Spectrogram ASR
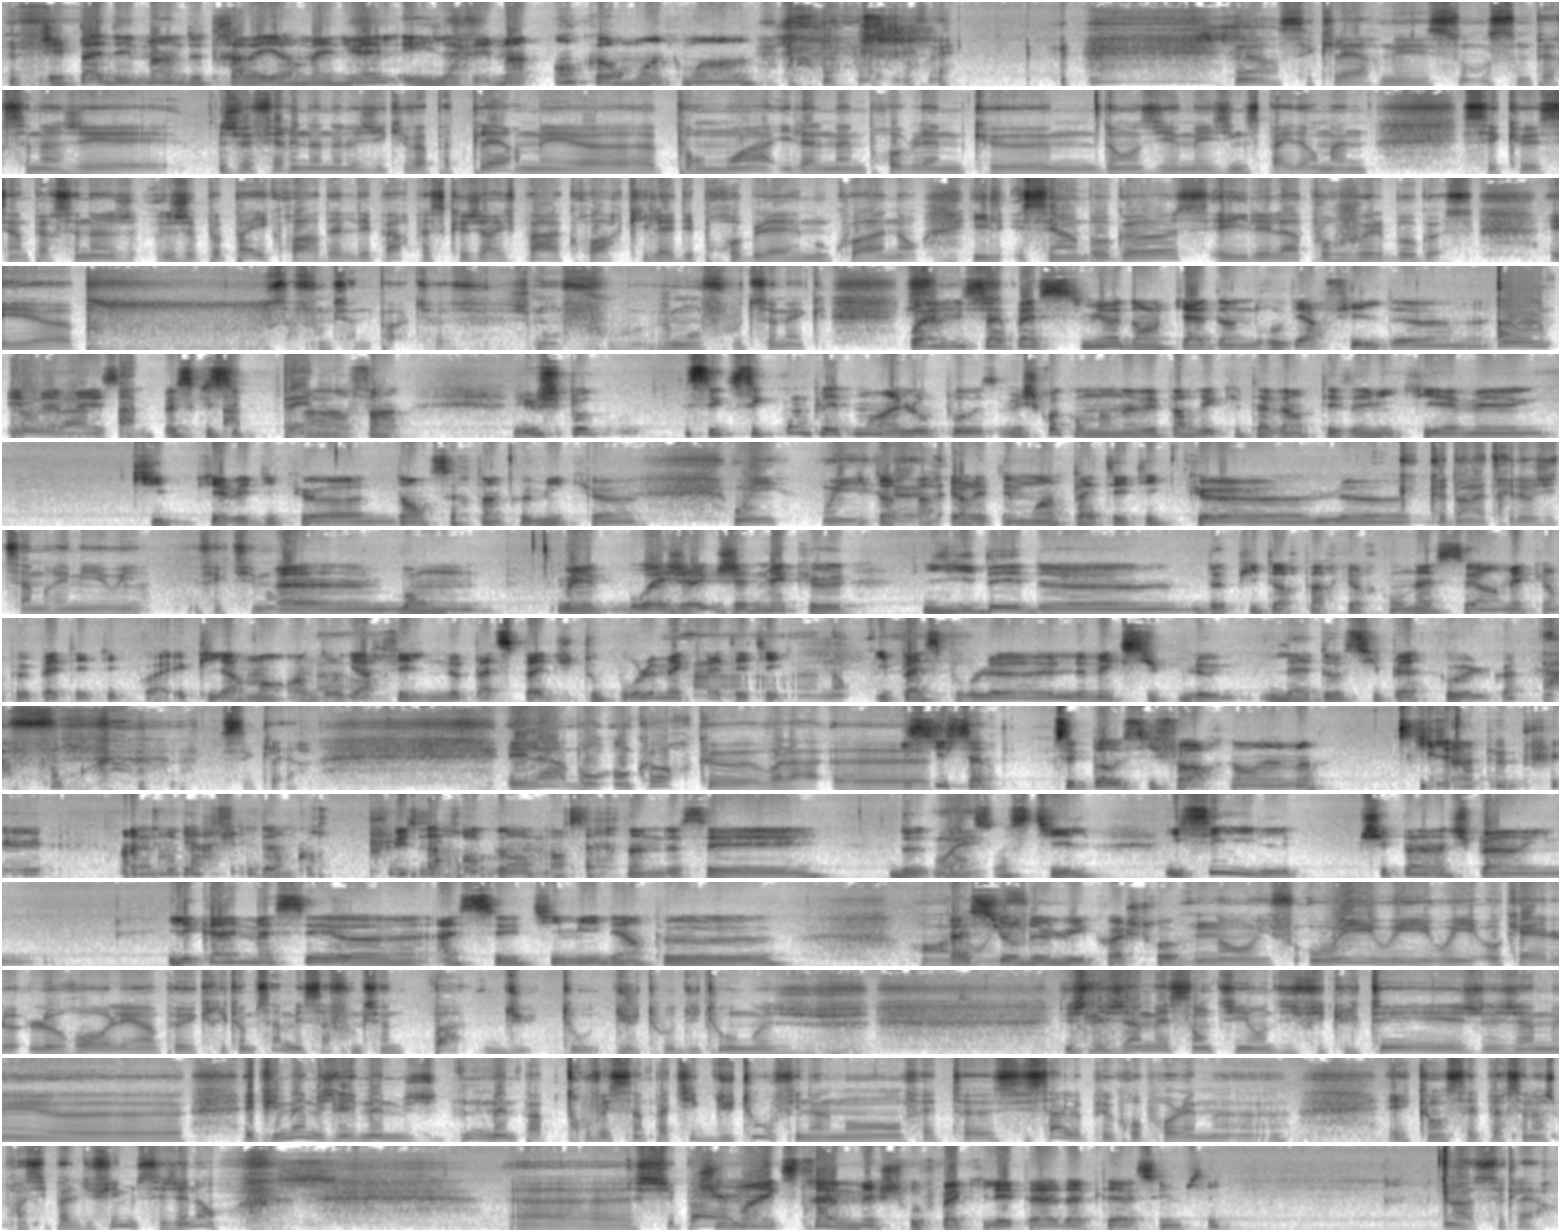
J'ai pas des mains de travailleur manuel et il a des mains encore moins que moi. Hein. Non, c'est clair, mais son, personnage est. Je vais faire une analogie qui va pas te plaire, mais euh, pour moi, il a le même problème que dans The Amazing Spider-Man. C'est que c'est un personnage. Je peux pas y croire dès le départ parce que j'arrive pas à croire qu'il a des problèmes ou quoi. Non, c'est un beau gosse et il est là pour jouer le beau gosse. Et. Euh, ça fonctionne pas. Tu vois, je m'en fous, je m'en fous de ce mec. Ouais, mais ça passe mieux dans le cas d'Andrew Garfield euh, un peu parce que c'est enfin, je peux, c'est complètement à l'opposé. Mais je crois qu'on en avait parlé que tu avais un de tes amis qui aimait. Qui, qui, avait dit que dans certains comics, euh, oui, oui, Peter euh, Parker était moins pathétique que le que dans la trilogie de Sam Raimi, oui, effectivement. bon, mais ouais, j'admets que l'idée de, de, Peter Parker qu'on a, c'est un mec un peu pathétique. Quoi. Et clairement, Andrew bah, Garfield ne passe pas du tout pour le mec ah, pathétique. Non. Il passe pour le, le mec, l'ado super cool. Quoi. À fond, c'est clair. Et là, bon, encore que, voilà... Euh, Ici, ça, c'est pas aussi fort quand même. Hein. Parce qu'il est un peu plus... Andrew Garfield est encore plus arrogant dans certains de ses... De, dans son style. Ici, il... Je sais pas, je sais pas il est quand même assez, euh, assez timide et un peu oh pas sûr de lui, quoi, je trouve. Non, il faut. Oui, oui, oui. Ok, le, rôle est un peu écrit comme ça, mais ça fonctionne pas du tout, du tout, du tout. Moi, je. Je l'ai jamais senti en difficulté, je l'ai jamais. Euh, et puis même, je l'ai même, même pas trouvé sympathique du tout, finalement, en fait. C'est ça le plus gros problème. Et quand c'est le personnage principal du film, c'est gênant. Euh, je sais pas. Je suis moins extrême, mais je trouve pas qu'il ait été adapté à ce film-ci. Ah, c'est clair.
